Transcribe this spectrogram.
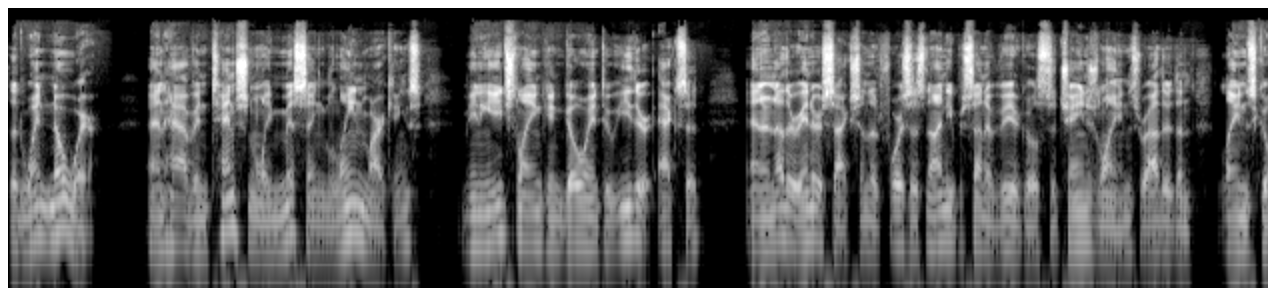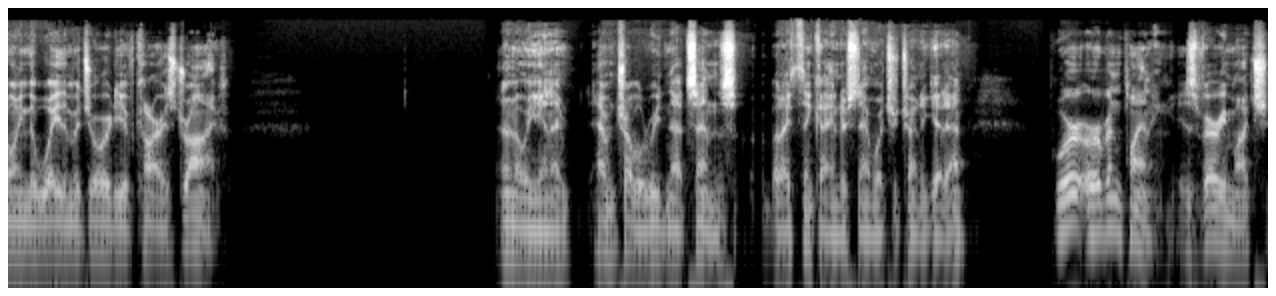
that went nowhere and have intentionally missing lane markings meaning each lane can go into either exit and another intersection that forces 90% of vehicles to change lanes rather than lanes going the way the majority of cars drive. I don't know, Ian, I'm having trouble reading that sentence, but I think I understand what you're trying to get at. Poor urban planning is very much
